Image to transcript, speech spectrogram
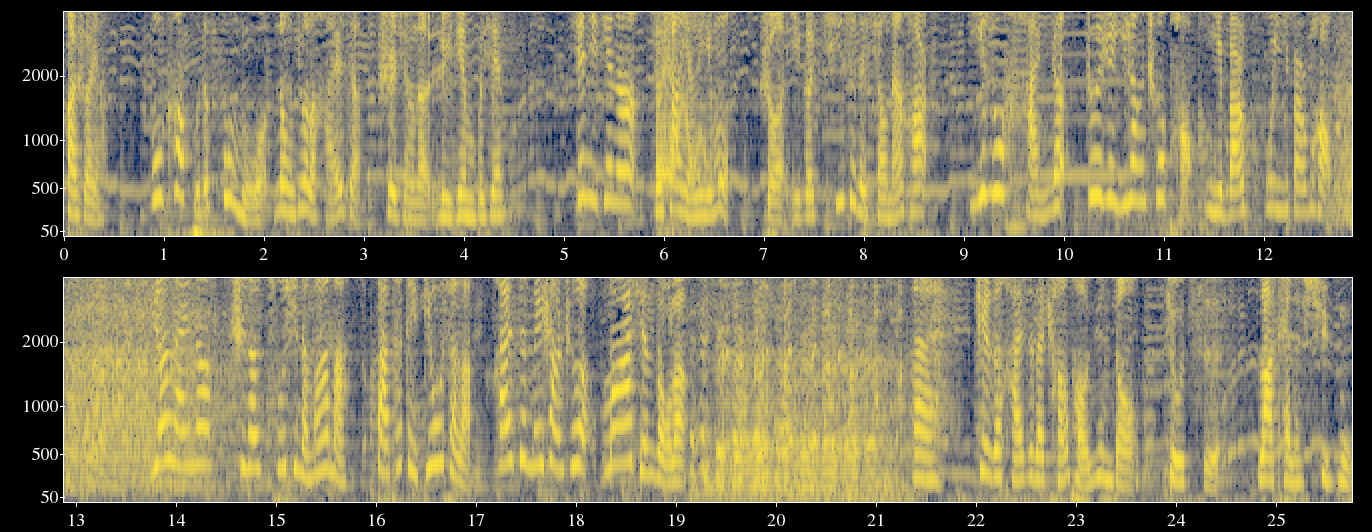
话说呀。不靠谱的父母弄丢了孩子，事情呢屡见不鲜。前几天呢，就上演了一幕，说一个七岁的小男孩一路喊着追着一辆车跑，一边哭一边跑。原来呢，是他粗心的妈妈把他给丢下了，孩子没上车，妈先走了。哎，这个孩子的长跑运动就此拉开了序幕。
